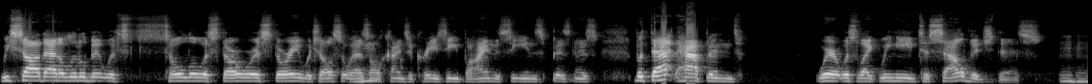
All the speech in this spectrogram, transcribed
we saw that a little bit with Solo, a Star Wars story, which also has Mhm. all kinds of crazy behind the scenes business. But that happened where it was like we need to salvage this. hmm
